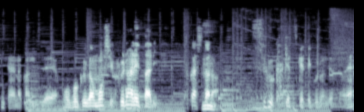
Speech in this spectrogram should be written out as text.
みたいな感じで、もう僕がもし振られたりとかしたら、すぐ駆けつけてくるんですよね。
